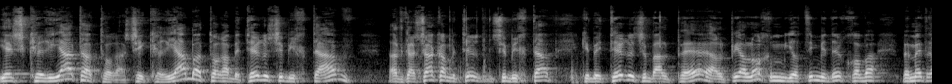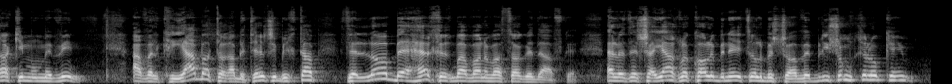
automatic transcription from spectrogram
יש קריאת התורה, שקריאה בתורה בתרא שבכתב, הדגשה כאן בתרא שבכתב, כי בתרא שבעל פה, על פי הלוך, הם יוצאים בדרך חובה, באמת רק אם הוא מבין. אבל קריאה בתורה, בתרא שבכתב, זה לא בהכרח בעוון ובסוגיה דווקא, אלא זה שייך לכל בני ישראל בשווה, ובלי שום חילוקים.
